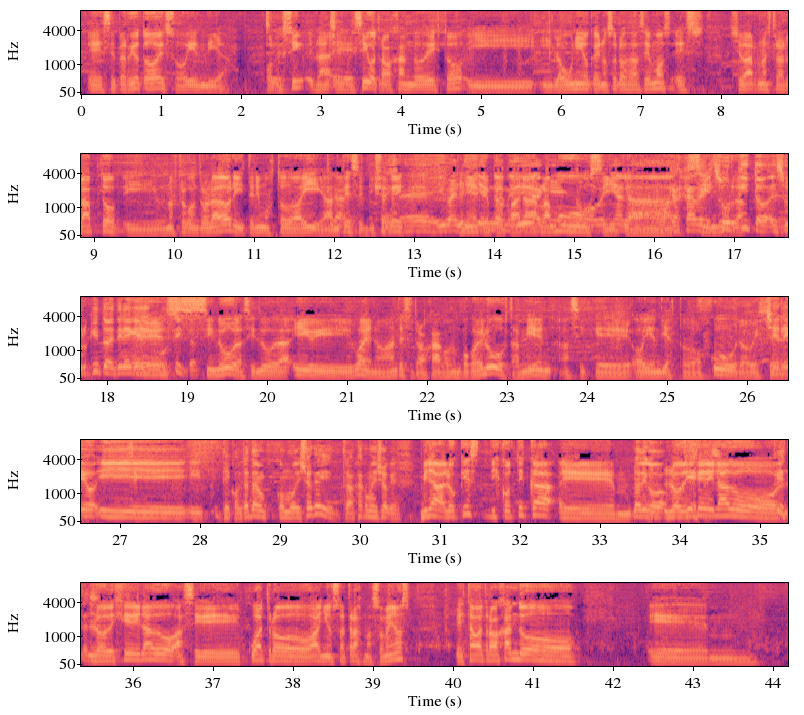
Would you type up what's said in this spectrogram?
eh, se perdió todo eso hoy en día. Porque sí, la- eh, sigo trabajando de esto y, y lo único que nosotros hacemos es llevar nuestra laptop y nuestro controlador y tenemos todo ahí. Antes el DJ Sí, iba tenía que preparar la que- música. la- el duda. surquito, el surquito que tiene que ir Eh, justito. sin duda, sin duda. Y, y, bueno, antes se trabajaba con un poco de luz también, así que hoy en día es todo oscuro, ¿viste? Che, Leo, y, y te contratan como DJ? ¿Trabajás como DJ? Mira, lo que es discoteca, eh, No, digo, lo dejé fiestas. de lado, Fiestas. lo dejé de lado hace cuatro años atrás más o menos. Estaba trabajando eh,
